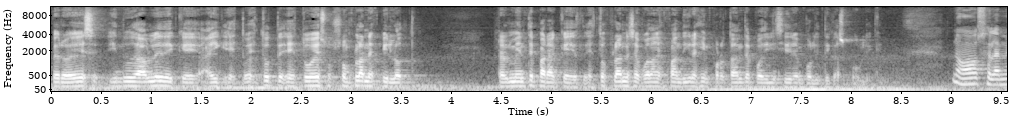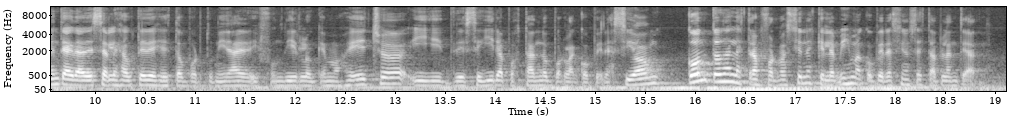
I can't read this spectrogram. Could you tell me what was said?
pero es indudable de que hay, esto, esto, esto es, son planes piloto. Realmente para que estos planes se puedan expandir es importante poder incidir en políticas públicas. No, solamente agradecerles a ustedes esta oportunidad de difundir lo que hemos hecho y de seguir apostando por la cooperación con todas las transformaciones que la misma cooperación se está planteando.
